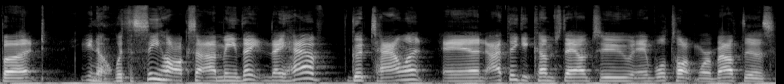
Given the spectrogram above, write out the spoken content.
But you know, with the Seahawks, I mean, they, they have good talent, and I think it comes down to, and we'll talk more about this.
